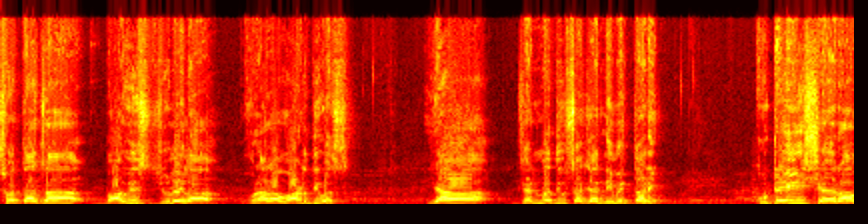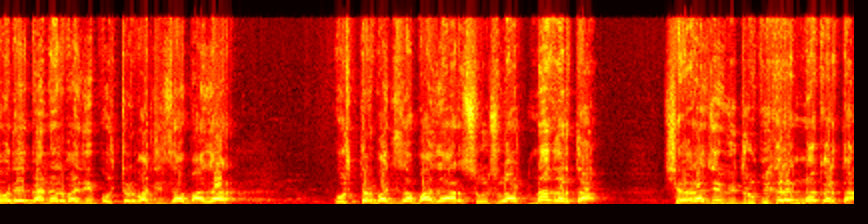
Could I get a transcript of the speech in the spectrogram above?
स्वतःचा बावीस जुलैला होणारा वाढदिवस या जन्मदिवसाच्या निमित्ताने कुठेही शहरामध्ये बॅनरबाजी पोस्टरबाजीचा बाजार पोस्टरबाजीचा बाजार सुळसुळाट न करता शहराचे विद्रुपीकरण न करता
